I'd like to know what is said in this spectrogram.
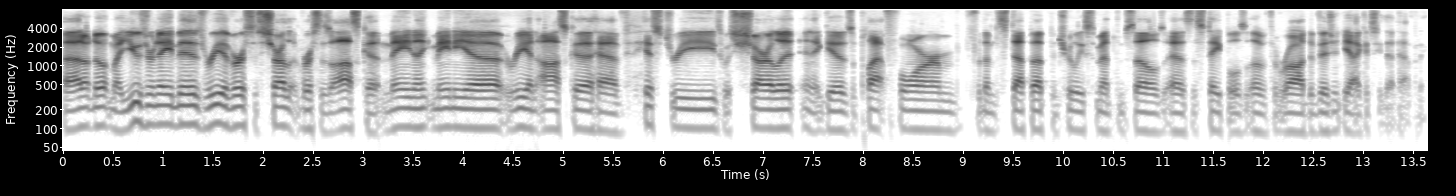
Uh, I don't know what my username is. Rhea versus Charlotte versus Asuka. Mania, Mania, Rhea and Asuka have histories with Charlotte, and it gives a platform for them to step up and truly cement themselves as the staples of the Raw division. Yeah, I could see that happening.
